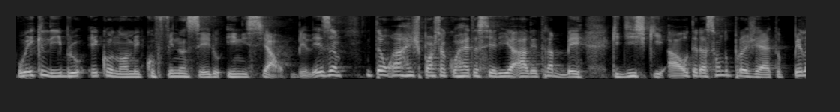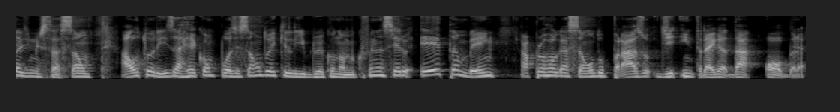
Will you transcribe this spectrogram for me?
o equilíbrio econômico-financeiro inicial, beleza? Então a resposta correta seria a letra B, que diz que a alteração do projeto pela administração autoriza a recomposição do equilíbrio econômico-financeiro e também a prorrogação do prazo de entrega da obra.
